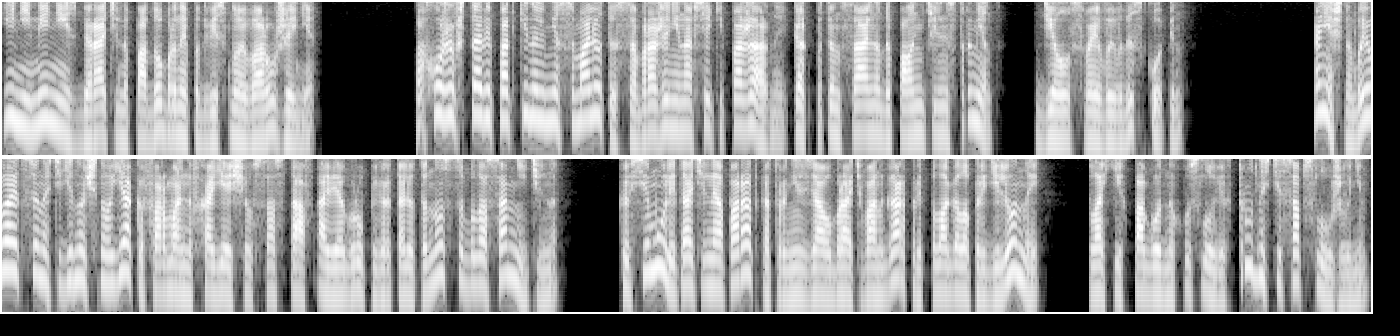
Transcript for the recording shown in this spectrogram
и не менее избирательно подобранное подвесное вооружение. Похоже, в штабе подкинули мне самолеты с соображений на всякий пожарный, как потенциально дополнительный инструмент, делал свои выводы Скопин. Конечно, боевая ценность одиночного яка, формально входящего в состав авиагруппы вертолетоносца, была сомнительна. Ко всему, летательный аппарат, который нельзя убрать в ангар, предполагал определенные, в плохих погодных условиях, трудности с обслуживанием.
